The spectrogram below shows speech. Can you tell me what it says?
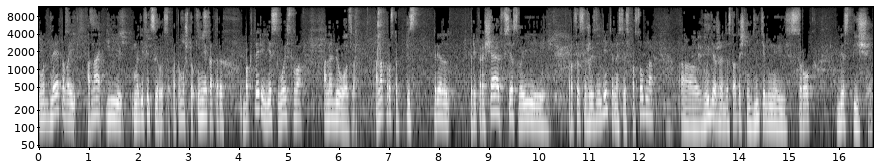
вот для этого она и модифицируется, потому что у некоторых бактерий есть свойство анабиоза. Она просто прекращает все свои процессы жизнедеятельности способна э, выдержать достаточно длительный срок без пищи.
